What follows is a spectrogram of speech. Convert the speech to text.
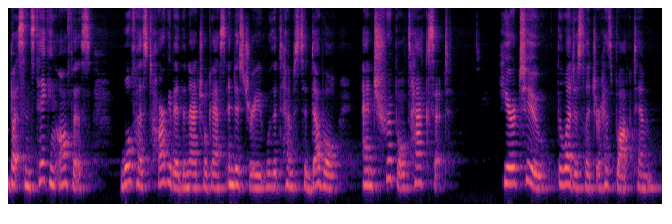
But since taking office, Wolf has targeted the natural gas industry with attempts to double and triple tax it. Here, too, the legislature has blocked him.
